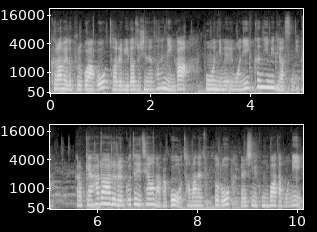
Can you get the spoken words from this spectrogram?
그럼에도 불구하고 저를 믿어주시는 선생님과 부모님의 응원이 큰 힘이 되었습니다. 그렇게 하루하루를 꾸준히 채워나가고 저만의 속도로 열심히 공부하다 보니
